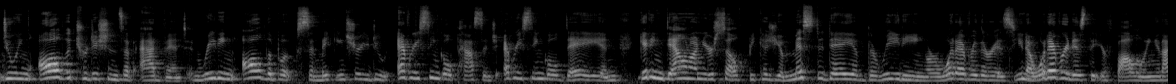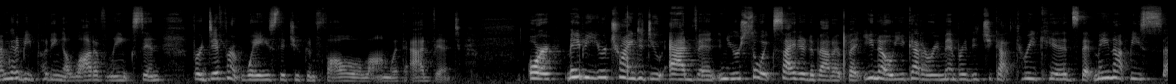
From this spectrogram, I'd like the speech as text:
doing all the traditions of advent and reading all the books and making sure you do every single passage every single day and getting down on yourself because you missed a day of the reading or whatever there is you know whatever it is that you're following. And i'm going to be putting a lot of links in for different ways that you can follow along with advent or maybe you're trying to do Advent and you're so excited about it, but you know, you got to remember that you got three kids that may not be so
